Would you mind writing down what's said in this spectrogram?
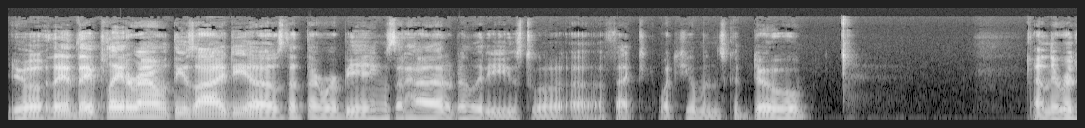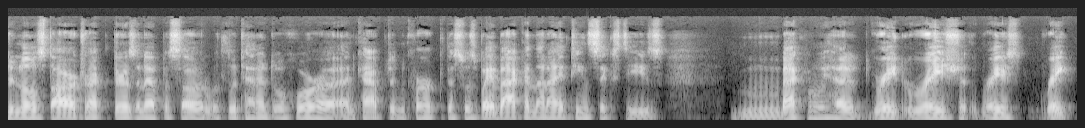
you they they played around with these ideas that there were beings that had abilities to uh, affect what humans could do. And the original Star Trek, there's an episode with Lieutenant Uhura and Captain Kirk. This was way back in the 1960s, mm, back when we had great race, race, great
